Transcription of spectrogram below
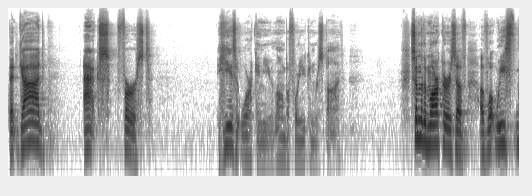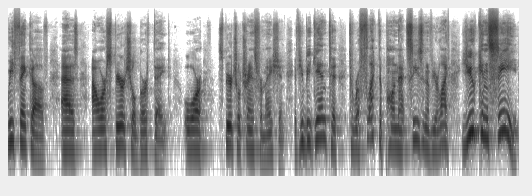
that God acts first, He is at work in you long before you can respond. Some of the markers of, of what we, we think of as our spiritual birth date or spiritual transformation, if you begin to, to reflect upon that season of your life, you can see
